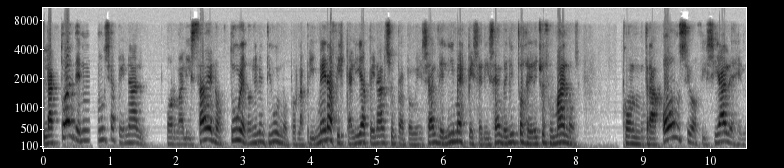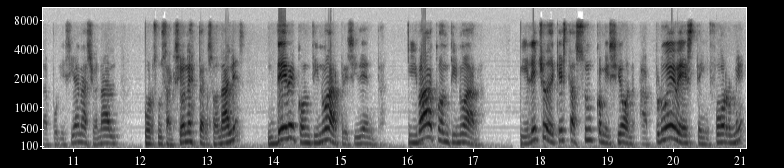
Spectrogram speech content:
La actual denuncia penal formalizada en octubre de 2021 por la primera Fiscalía Penal Supraprovincial de Lima especializada en delitos de derechos humanos contra 11 oficiales de la Policía Nacional por sus acciones personales debe continuar, Presidenta, y va a continuar. Y el hecho de que esta subcomisión apruebe este informe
